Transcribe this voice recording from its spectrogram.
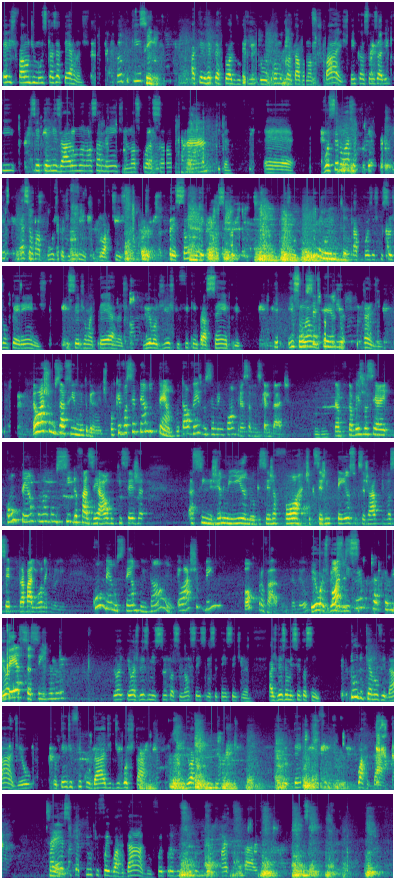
eles falam de músicas eternas. Tanto que Sim. Aquele repertório do, do Como Cantavam Nossos Pais, tem canções ali que se eternizaram na nossa mente, no nosso coração. Uhum. É, você não acha que essa é uma busca difícil para o artista? Pressão de ter que mesmo muito a coisas que sejam perenes, que sejam eternas, melodias que fiquem para sempre. Isso Com não é certeza. um desafio grande? Eu acho um desafio muito grande, porque você tendo tempo, talvez você não encontre essa musicalidade. Uhum. Talvez você, com o tempo, não consiga fazer algo que seja assim, genuíno, que seja forte, que seja intenso, que seja algo que você trabalhou naquilo ali. Com menos tempo, então, eu acho bem pouco provável, entendeu? Eu, às vezes, Pode me... ser que aconteça, assim, no... eu, eu, às vezes, me sinto assim, não sei se você tem esse sentimento. Às vezes, eu me sinto assim, tudo que é novidade, eu, eu tenho dificuldade de gostar. Eu, eu tenho dificuldade de guardar Parece que aquilo que foi guardado foi produzido um pouco mais atrás.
